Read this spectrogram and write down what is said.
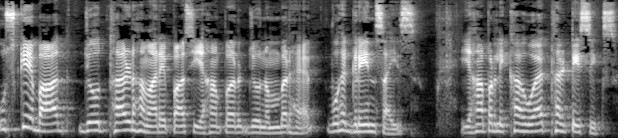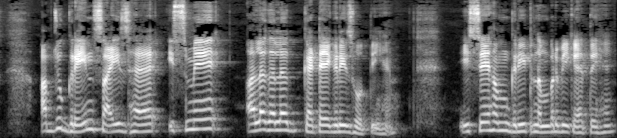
उसके बाद जो थर्ड हमारे पास यहाँ पर जो नंबर है, वो है ग्रेन साइज़ यहाँ पर लिखा हुआ है थर्टी सिक्स अब जो ग्रेन साइज़ है, इसमें अलग अलग कैटेगरीज होती हैं। इसे हम ग्रीट नंबर भी कहते हैं।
